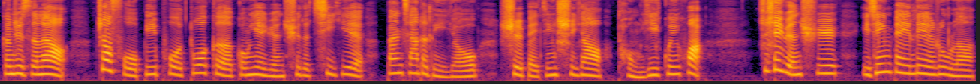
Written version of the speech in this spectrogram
根据资料，政府逼迫多个工业园区的企业搬家的理由是，北京市要统一规划。这些园区已经被列入了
